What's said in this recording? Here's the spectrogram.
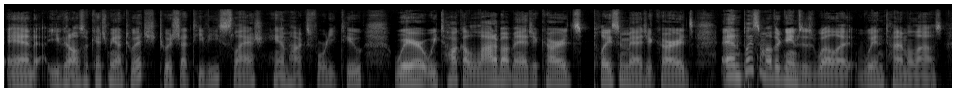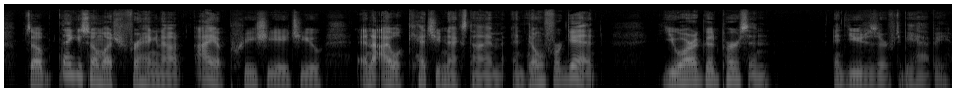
And you can also catch me on Twitch, twitch.tv slash hamhocks42, where we talk a lot about magic cards, play some magic cards, and play some other games as well when time allows. So thank you so much for hanging out. I appreciate you, and I will catch you next time. And don't forget, you are a good person, and you deserve to be happy.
